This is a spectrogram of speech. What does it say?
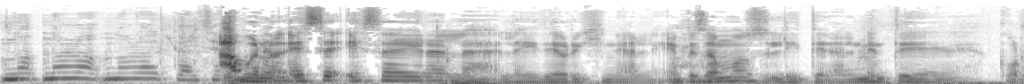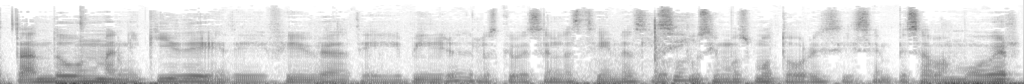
No, no, lo- no lo alcancé Ah, bueno, esa, esa era la, la idea original. Empezamos literalmente cortando un maniquí de, de fibra de vidrio, de los que ves en las tiendas, le Sí. pusimos motores y se empezaba a mover.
